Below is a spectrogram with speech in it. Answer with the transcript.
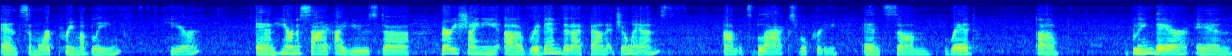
and some more Prima Bling here. And here on the side I used a very shiny uh, ribbon that I found at Joann's. Um, it's black, it's real pretty and some red um, bling there and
